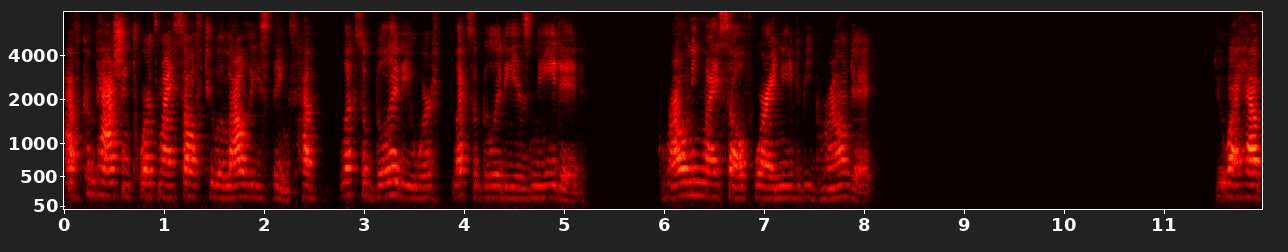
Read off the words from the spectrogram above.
have compassion towards myself to allow these things, have flexibility where flexibility is needed, grounding myself where I need to be grounded? Do I have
